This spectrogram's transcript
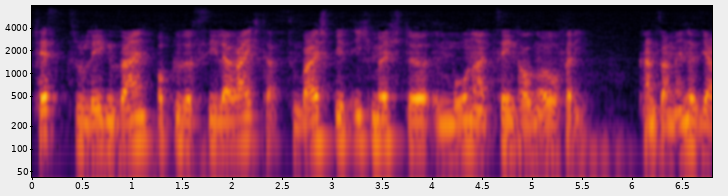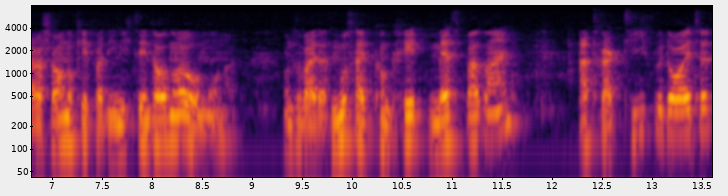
festzulegen sein, ob du das Ziel erreicht hast. Zum Beispiel, ich möchte im Monat 10.000 Euro verdienen. Kannst am Ende des Jahres schauen, okay, verdiene ich 10.000 Euro im Monat und so weiter. Es muss halt konkret messbar sein. Attraktiv bedeutet,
